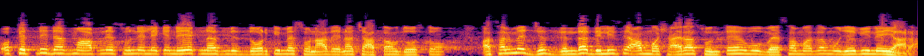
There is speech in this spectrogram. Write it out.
اور کتنی نظم آپ نے سنے لیکن ایک نظم اس دور کی میں سنا دینا چاہتا ہوں دوستوں۔ اصل میں جس زندہ دلی سے آپ مشاعرہ سنتے ہیں، وہ ویسا مزہ مجھے بھی نہیں آ رہا۔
